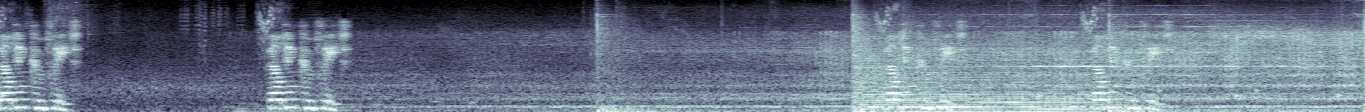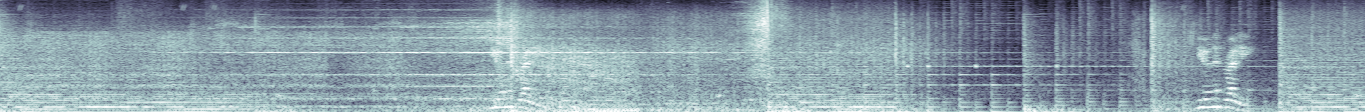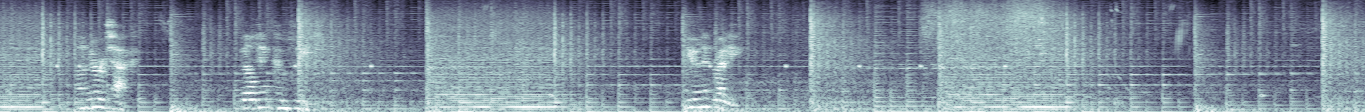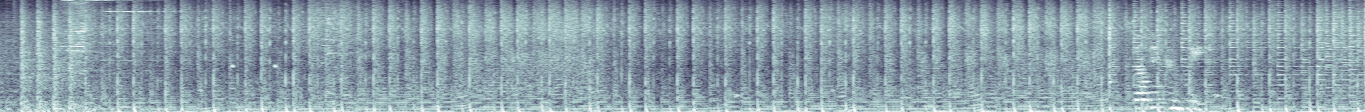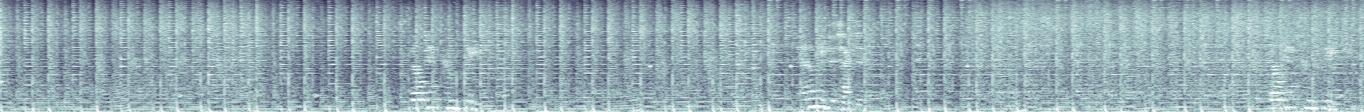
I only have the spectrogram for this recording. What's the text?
Building complete. Building complete. Building complete. Building complete. Unit ready. Unit ready. Under attack. Building complete. Unit ready. Building complete.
